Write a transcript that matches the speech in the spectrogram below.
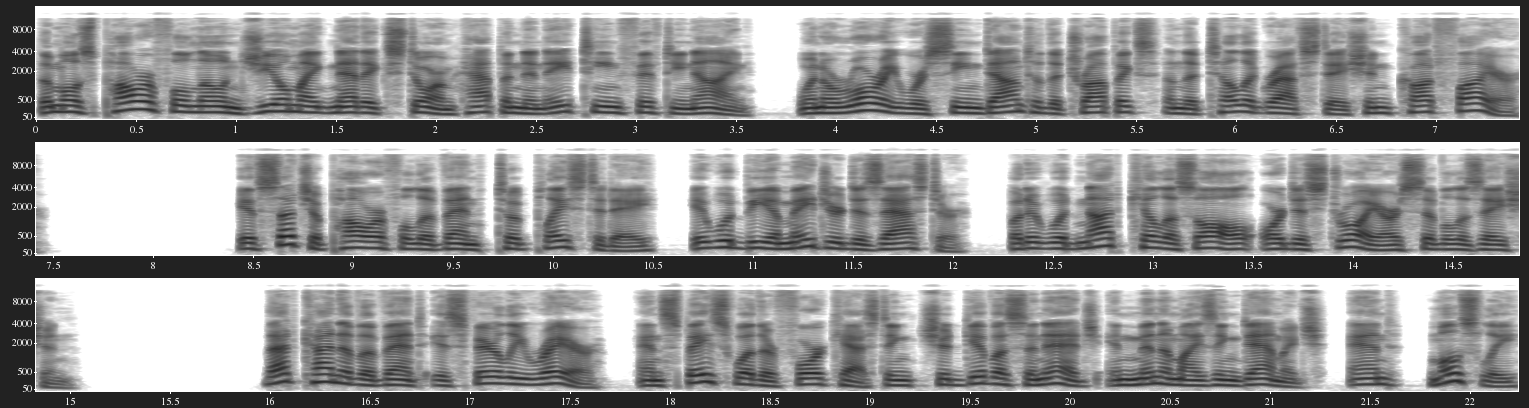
The most powerful known geomagnetic storm happened in 1859, when aurorae were seen down to the tropics and the telegraph station caught fire. If such a powerful event took place today, it would be a major disaster, but it would not kill us all or destroy our civilization. That kind of event is fairly rare, and space weather forecasting should give us an edge in minimizing damage, and, mostly,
